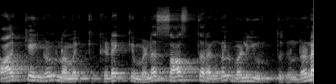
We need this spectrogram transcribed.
பாக்கியங்களும் நமக்கு கிடைக்கும் என சாஸ்திரங்கள் வலியுறுத்துகின்றன.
